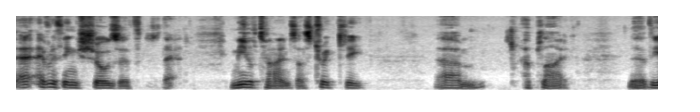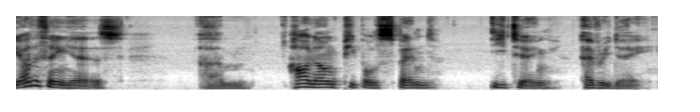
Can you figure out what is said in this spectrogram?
everything shows us that meal times are strictly um, applied. The, the other thing is um, how long people spend eating every day.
